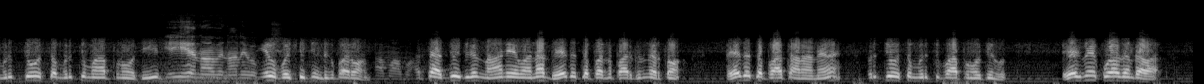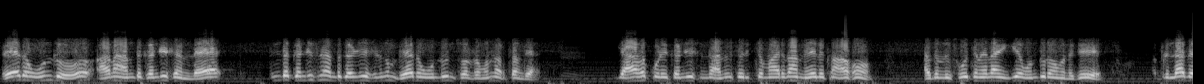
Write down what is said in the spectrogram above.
ಮೃತ್ಯು ಸ ಮೃತ್ಯು ಮಾಪ್ನೋತಿ ನೀವು ಪಶ್ಚಿಟ್ಟು ಪಾರ್ವಾನ್ ಅರ್ಥ ಅದ್ವೈತಿಗಳು ನಾನೇವನ ಭೇದத்தை பண்ண பார்க்குதுன்னு அர்த்தம் பேதத்தை பார்த்தானானே மிருத்யோச மிருத்து பாப்பனோத்தின்னு பேதமே கூடாதுன்றவா வேதம் உண்டு ஆனா அந்த கண்டிஷன்ல இந்த கண்டிஷன் அந்த கண்டிஷனுக்கும் பேதம் உண்டுன்னு சொல்றோம்னு அர்த்தங்க ஆகக்கூடிய கண்டிஷன் அனுசரிச்ச மாதிரி தான் மேலுக்கும் ஆகும். அதனுடைய சூச்சனை எல்லாம் இங்கேயே வந்துடும் அவனுக்கு. அப்படி இல்லாத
